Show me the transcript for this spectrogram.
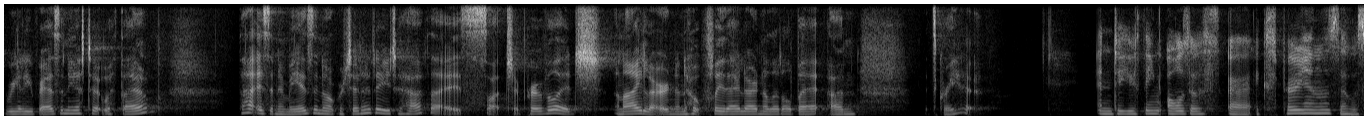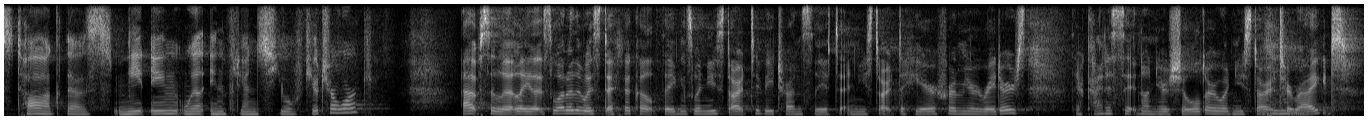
really resonated with them. that is an amazing opportunity to have that. It's such a privilege. And I learn, and hopefully they learn a little bit, and it's great. And do you think all those uh, experience, those talk, those meeting will influence your future work? Absolutely. It's one of the most difficult things when you start to be translated and you start to hear from your readers. They're kind of sitting on your shoulder when you start mm-hmm. to write,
